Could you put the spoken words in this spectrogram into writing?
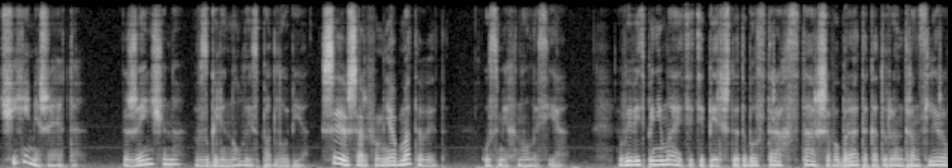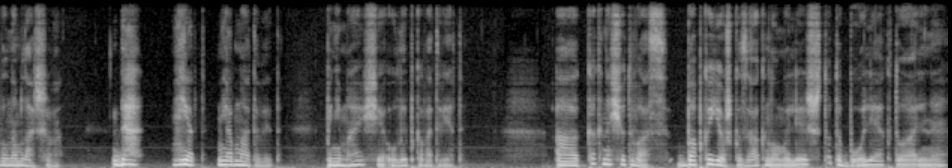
«Чьими же это?» Женщина взглянула из-под лобья. «Шею шарфом не обматывает?» Усмехнулась я. «Вы ведь понимаете теперь, что это был страх старшего брата, который он транслировал на младшего?» «Да, нет, не обматывает». Понимающая улыбка в ответ. «А как насчет вас? Бабка-ёшка за окном или что-то более актуальное?»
